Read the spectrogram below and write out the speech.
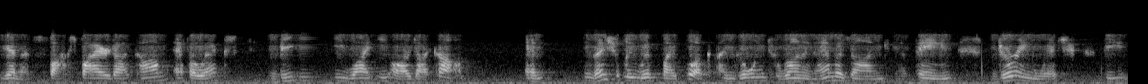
Again, that's foxbeyer.com, F O X B E Y E R.com. And eventually with my book, I'm going to run an Amazon campaign during which the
